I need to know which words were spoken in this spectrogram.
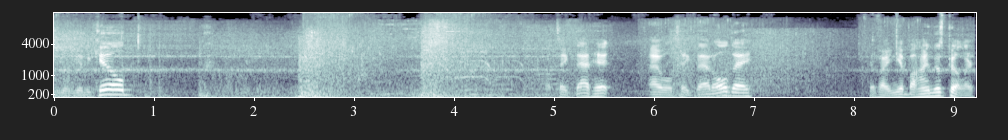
He's gonna get me killed. I'll take that hit. I will take that all day. If I can get behind this pillar.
